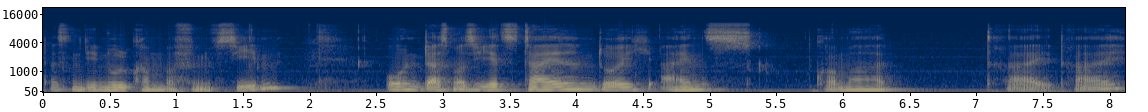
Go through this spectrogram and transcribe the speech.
das sind die 0,57 und das muss ich jetzt teilen durch 1,33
